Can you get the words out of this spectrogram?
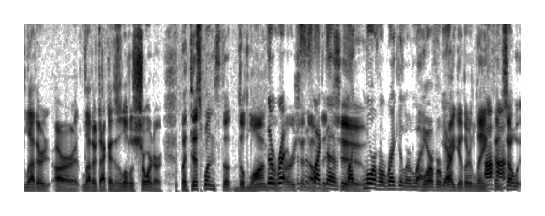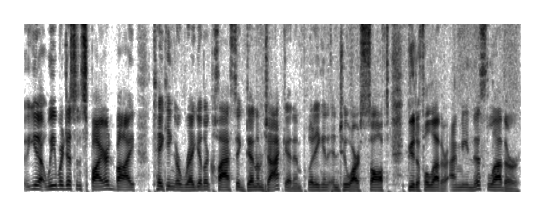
leather our leather jacket is a little shorter, but this one's the the longer The version this is of like the, the, two. like more of a regular length. more of a yeah. regular length. Uh-huh. And so, you know, we were just inspired by taking a regular classic denim jacket and putting it into our soft, beautiful leather. I mean, this leather,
